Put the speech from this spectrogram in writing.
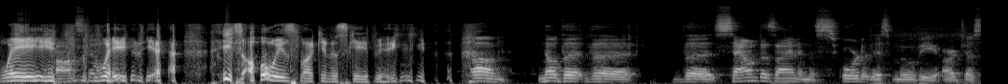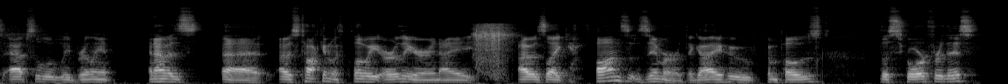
way Constant? way yeah. He's always fucking escaping. Um no the the the sound design and the score to this movie are just absolutely brilliant. And i was uh i was talking with chloe earlier and i i was like hans zimmer the guy who composed the score for this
